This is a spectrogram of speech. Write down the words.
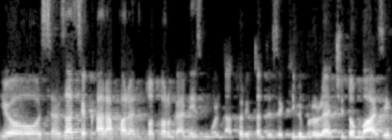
E o senzație care apare în tot organismul datorită dezechilibrului acidobazic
